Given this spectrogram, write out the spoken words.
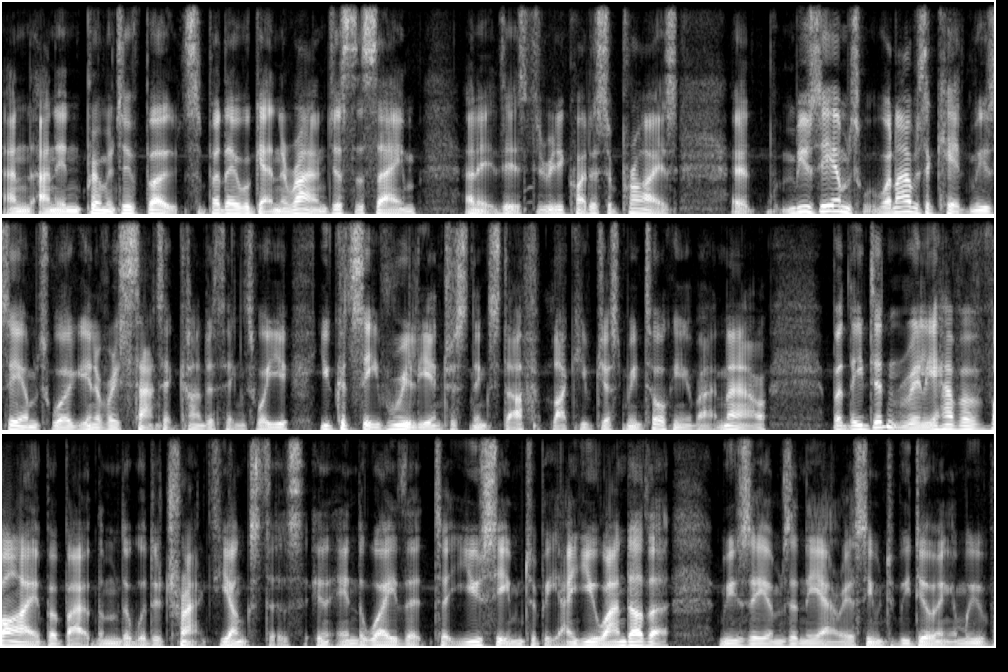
and, and in primitive boats, but they were getting around just the same, and it, it's really quite a surprise. Uh, museums, when I was a kid, museums were you know very static kind of things where you, you could see really interesting stuff like you've just been talking about now, but they didn't really have a vibe about them that would attract youngsters in, in the way that uh, you seem to be, and you and other museums in the area seem to be doing. And we've,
